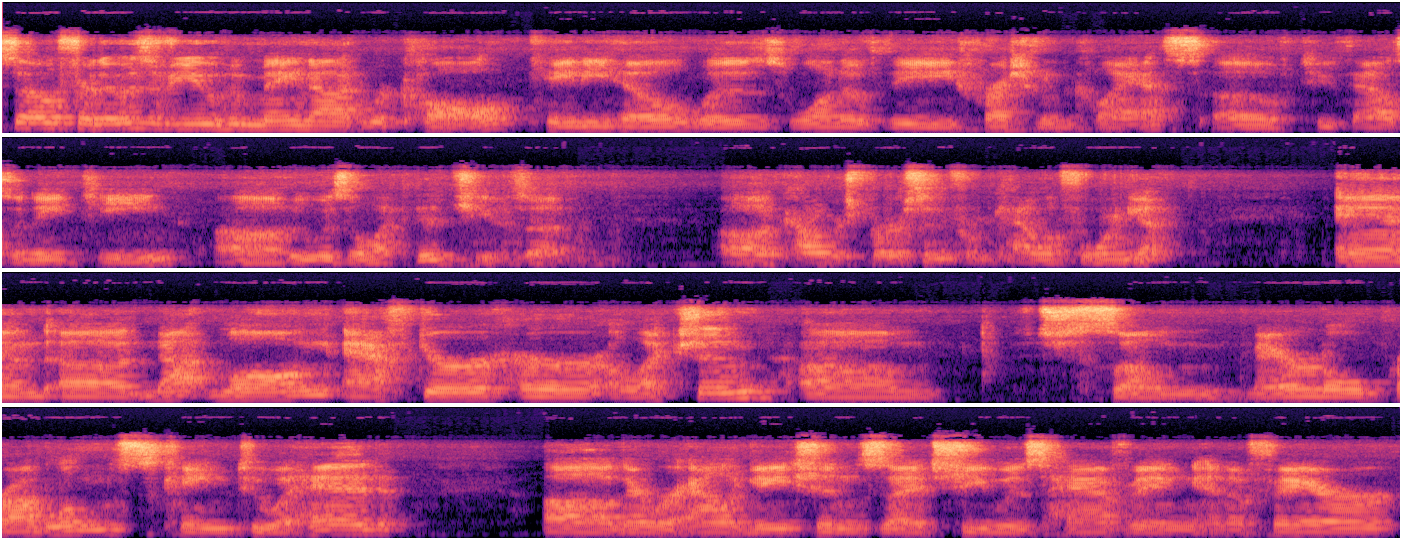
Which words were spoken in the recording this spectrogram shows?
So, for those of you who may not recall, Katie Hill was one of the freshman class of 2018 uh, who was elected. She was a, a congressperson from California. And uh, not long after her election, um, some marital problems came to a head. Uh, there were allegations that she was having an affair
